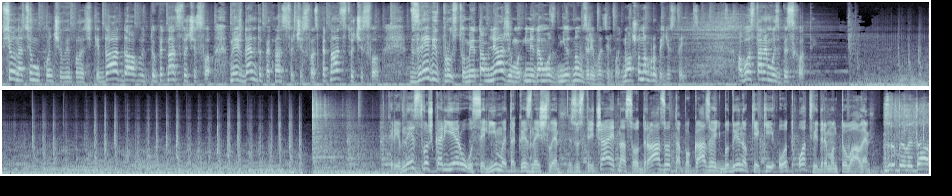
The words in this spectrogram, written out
все, на цьому кончили балачки. Да, да, до 15 числа. Ми ждемо до 15 числа. З 15 числа взривів просто ми там ляжемо і не дамо ні одного взриву зірвати. Ну а що нам робити остається? Або останемось без хати. Керівництво ж кар'єру у селі ми таки знайшли. Зустрічають нас одразу та показують будинок, який от-от відремонтували. Зробили дах,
